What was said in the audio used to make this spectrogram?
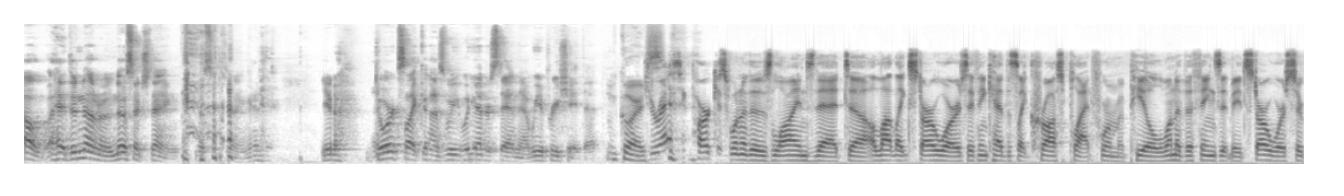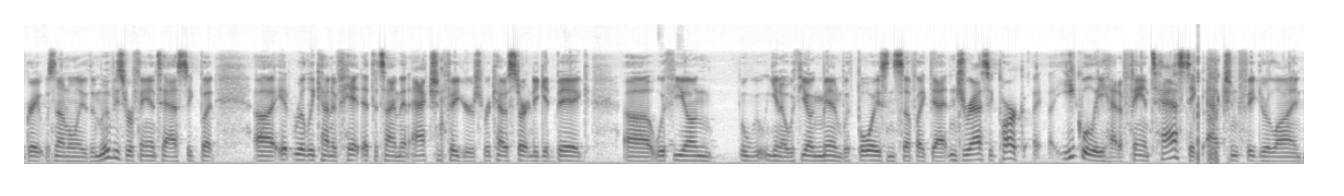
Oh, hey, no, no, no, no such thing. No such thing. you know, dorks like us, we, we understand that. We appreciate that. Of course. Jurassic Park is one of those lines that, uh, a lot like Star Wars, I think had this like cross-platform appeal. One of the things that made Star Wars so great was not only the movies were fantastic, but uh, it really kind of hit at the time that action figures were kind of starting to get big uh, with young you know, with young men, with boys and stuff like that. And Jurassic Park uh, equally had a fantastic action figure line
